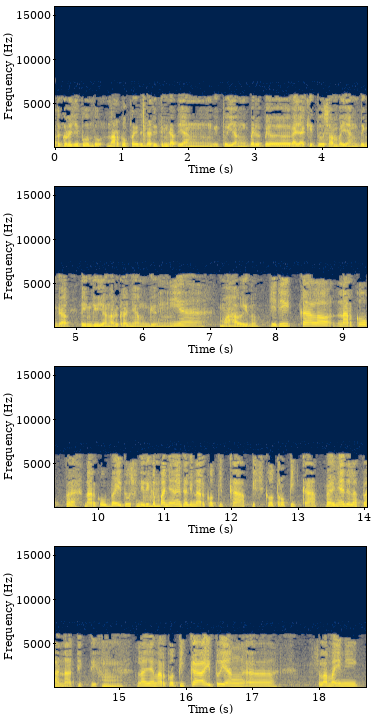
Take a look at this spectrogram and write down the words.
kategori sih Bu untuk narkoba itu dari tingkat yang itu yang pil-pil kayak gitu sampai yang tingkat tinggi yang harganya mungkin iya. mahal itu. Jadi kalau narkoba, narkoba itu sendiri hmm. kepanjangan dari narkotika, psikotropika, banyak hmm. adalah bahan adiktif. Hmm. Lah yang narkotika itu yang uh, selama ini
